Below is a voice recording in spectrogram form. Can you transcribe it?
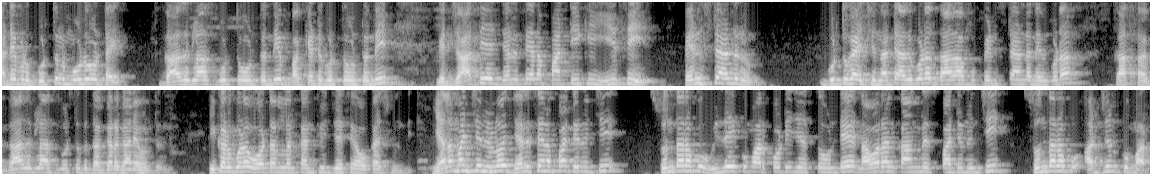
అంటే ఇప్పుడు గుర్తులు మూడు ఉంటాయి. గాజు గ్లాస్ గుర్తు ఉంటుంది బకెట్ గుర్తు ఉంటుంది. ఇక జాతీయ జనసేన పార్టీకి ఈసీ పెన్ స్టాండ్ను గుర్తుగా ఇచ్చింది. అంటే అది కూడా దాదాపు పెన్ స్టాండ్ అనేది కూడా కాస్త గాజు గ్లాస్ గుర్తుకు దగ్గరగానే ఉంటుంది. ఇక్కడ కూడా ఓటర్లను కన్ఫ్యూజ్ చేసే అవకాశం ఉంది. యలమంచిలో జనసేన పార్టీ నుంచి సుందరపు విజయ్ కుమార్ పోటీ చేస్తూ ఉంటే నవరంగ్ కాంగ్రెస్ పార్టీ నుంచి సుందరపు అర్జున్ కుమార్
